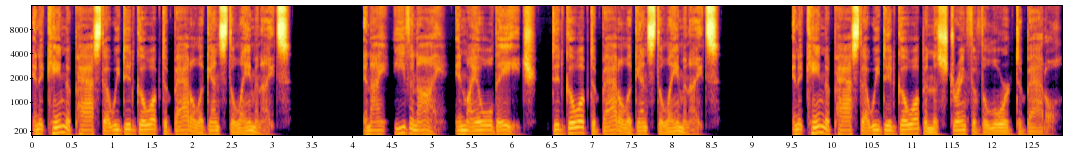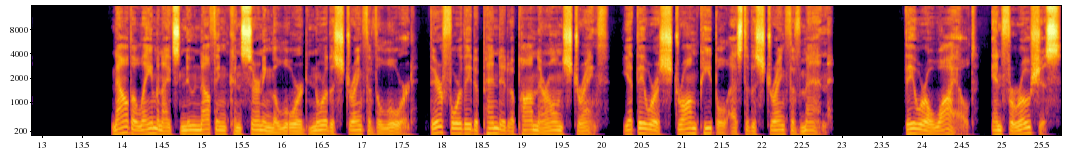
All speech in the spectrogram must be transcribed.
And it came to pass that we did go up to battle against the Lamanites. And I, even I, in my old age, did go up to battle against the Lamanites. And it came to pass that we did go up in the strength of the Lord to battle. Now the Lamanites knew nothing concerning the Lord nor the strength of the Lord, therefore they depended upon their own strength, yet they were a strong people as to the strength of men. They were a wild, and ferocious,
